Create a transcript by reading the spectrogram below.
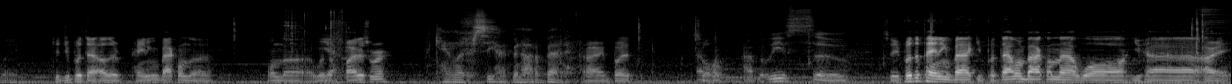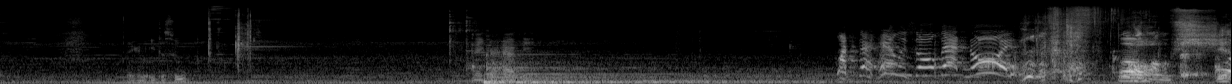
Whole minute. That's wait. Did you put that other painting back on the on the where Yeah. the spiders were? I can't let her see I've been out of bed. All right, but so I believe so. so you put the painting back. You put that one back on that wall. You have all right. You're gonna eat the soup. Make her happy. What the hell is all that noise? Oh, oh shit!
